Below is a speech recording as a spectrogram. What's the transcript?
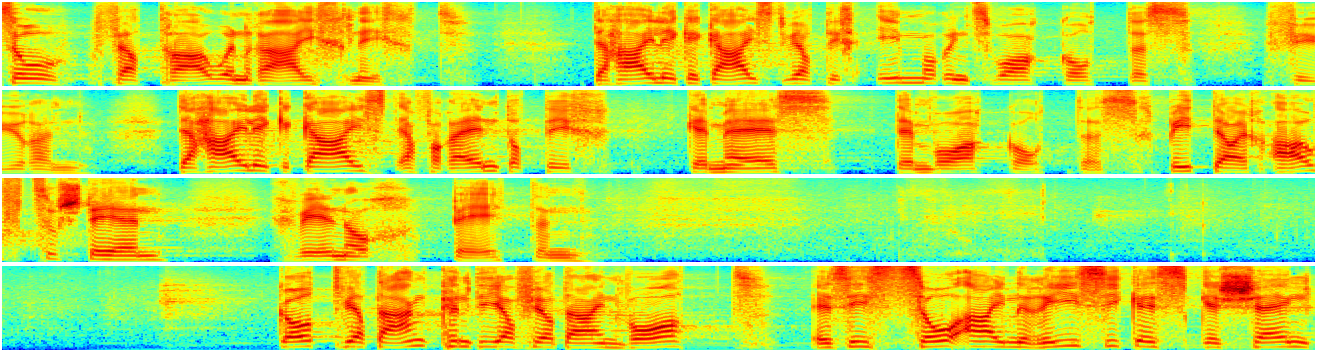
zu vertrauen reicht nicht. Der Heilige Geist wird dich immer ins Wort Gottes führen. Der Heilige Geist, er verändert dich gemäß dem Wort Gottes. Ich bitte euch aufzustehen. Ich will noch beten. Gott, wir danken dir für dein Wort. Es ist so ein riesiges Geschenk,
